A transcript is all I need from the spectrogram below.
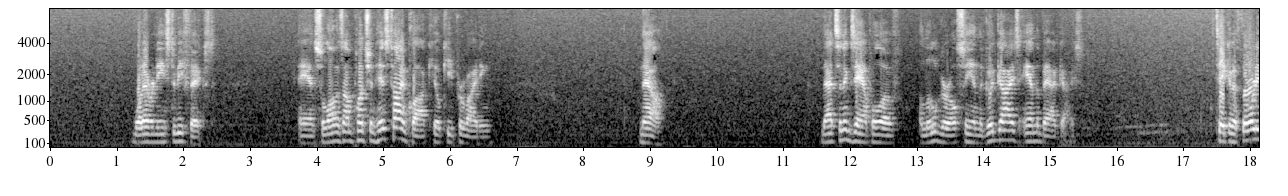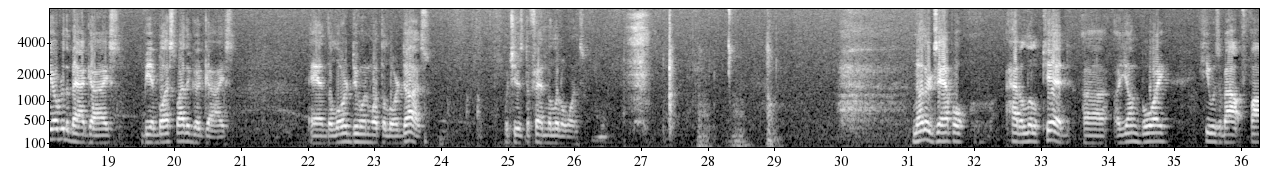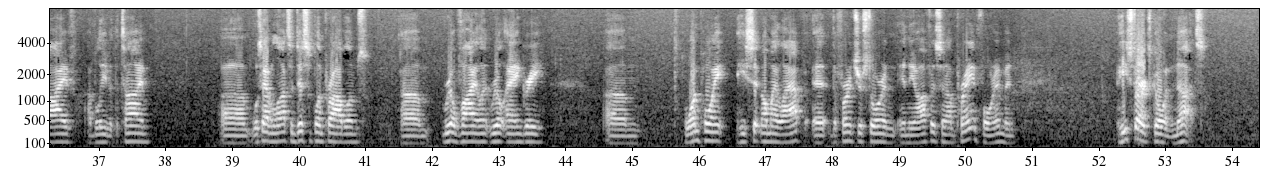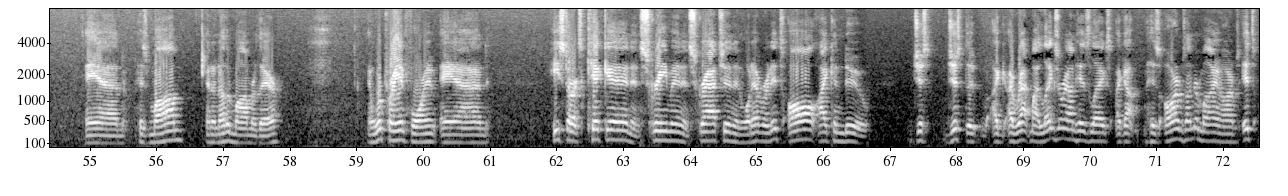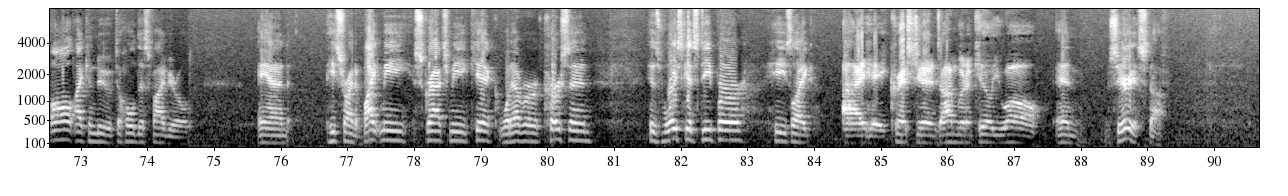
whatever needs to be fixed. And so long as I'm punching His time clock, He'll keep providing. Now, that's an example of a little girl seeing the good guys and the bad guys. Taking authority over the bad guys, being blessed by the good guys, and the Lord doing what the Lord does, which is defend the little ones. Another example had a little kid, uh, a young boy. He was about five, I believe, at the time. Uh, was having lots of discipline problems um, real violent, real angry. Um, one point, he's sitting on my lap at the furniture store in, in the office, and I'm praying for him, and he starts going nuts. And his mom and another mom are there, and we're praying for him, and he starts kicking and screaming and scratching and whatever, and it's all I can do just just the I, I wrap my legs around his legs. I got his arms under my arms. It's all I can do to hold this five year old. And he's trying to bite me, scratch me, kick, whatever, cursing. His voice gets deeper. He's like, I hate Christians. I'm to kill you all. And serious stuff.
